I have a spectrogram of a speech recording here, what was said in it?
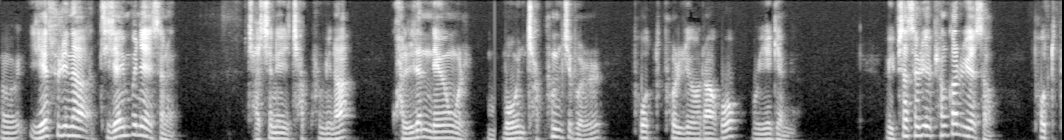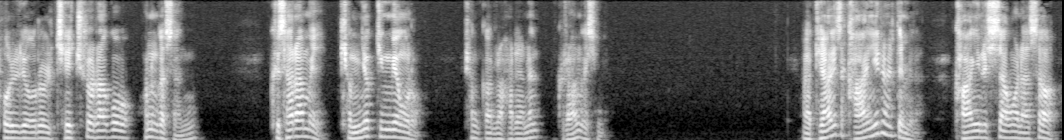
어, 예술이나 디자인 분야에서는 자신의 작품이나 관련 내용을 모은 작품집을 포트폴리오라고 얘기합니다. 입사 서류의 평가를 위해서 포트폴리오를 제출하라고 하는 것은 그 사람의 경력 증명으로 평가를 하려는 그러한 것입니다. 아, 대학에서 강의를 할 때입니다. 강의를 시작하고 나서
